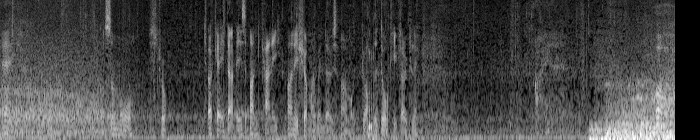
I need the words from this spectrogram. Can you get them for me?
Okay. Got some more straw. Okay, that is uncanny. I need to shut my windows. Oh my god, the door keeps opening. Oh, yeah. oh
